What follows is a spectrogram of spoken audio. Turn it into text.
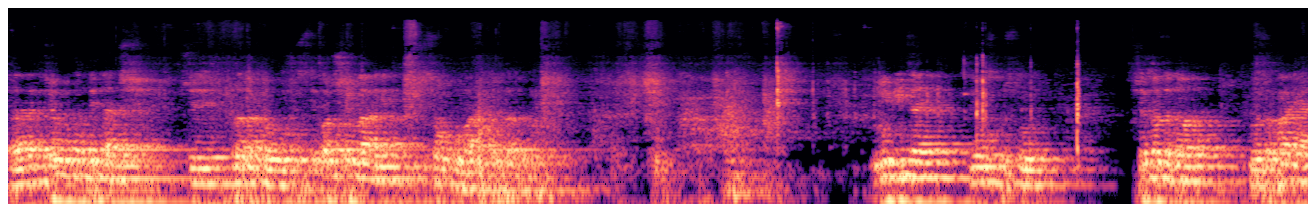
E, Chciałbym zapytać, czy protokół wszyscy otrzymali, czy są uwagi do protokołu? Nie widzę, w związku z tym przechodzę do głosowania.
